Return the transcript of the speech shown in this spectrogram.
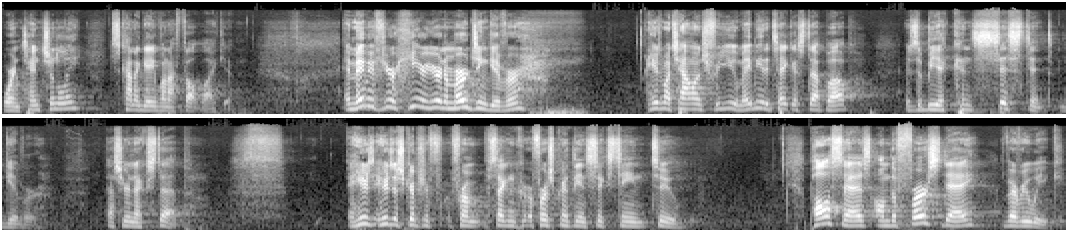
or intentionally, just kind of gave when I felt like it. And maybe if you're here, you're an emerging giver. Here's my challenge for you. Maybe to take a step up is to be a consistent giver. That's your next step. And here's, here's a scripture from 2, 1 Corinthians 16, 2. Paul says, On the first day of every week,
